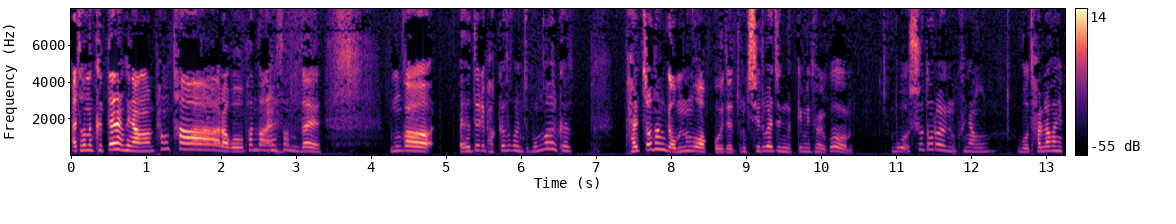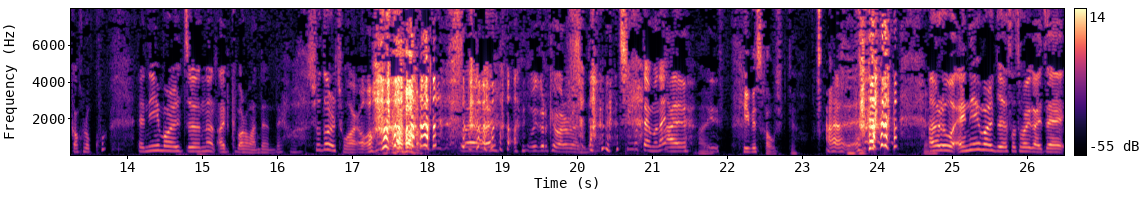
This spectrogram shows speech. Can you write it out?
아 저는 그때는 그냥 평타라고 판단을 했었는데 뭔가 애들이 바뀌어서 그런지 뭔가 이렇게 발전한 게 없는 것 같고 이제 좀 지루해진 느낌이 들고 뭐 슈돌은 그냥 뭐 잘 나가니까 그렇고 애니멀즈는 아 이렇게 말하면 안 되는데 아 슈돌 좋아요. 왜, 왜? 왜 그렇게 말하면 안 돼? 친구 때문에? 아유, 아이, KBS 가고 싶대요. 아, 네. 아, 그리고 애니멀즈에서 저희가 이제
